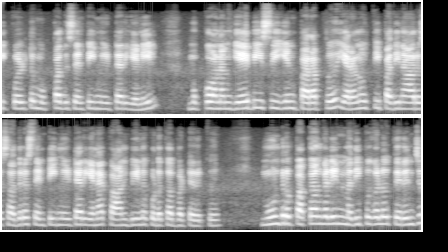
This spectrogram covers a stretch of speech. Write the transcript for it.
ஈக்குவல் டு முப்பது சென்டிமீட்டர் எனில் முக்கோணம் ஏபிசியின் பரப்பு இரநூத்தி பதினாறு சதுர சென்டிமீட்டர் என காண்பின்னு கொடுக்கப்பட்டிருக்கு. மூன்று பக்கங்களின் மதிப்புகளும் தெரிஞ்சு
